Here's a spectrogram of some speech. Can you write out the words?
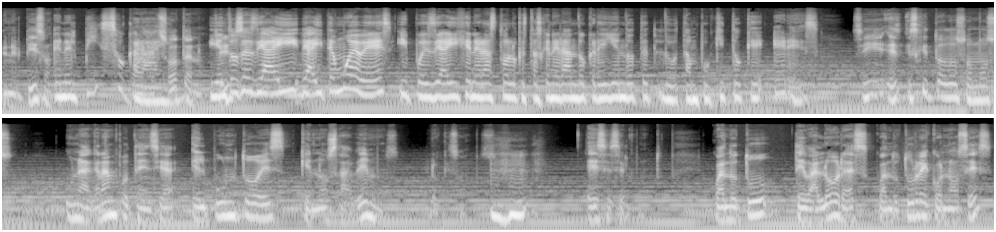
en el piso. En el piso, caray. En el sótano. Y entonces de ahí, de ahí te mueves y pues de ahí generas todo lo que estás generando creyéndote lo tan poquito que eres. Sí, es, que todos somos una gran potencia. El punto es que no sabemos lo que somos. Ese es el punto. Cuando tú te valoras, cuando tú reconoces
